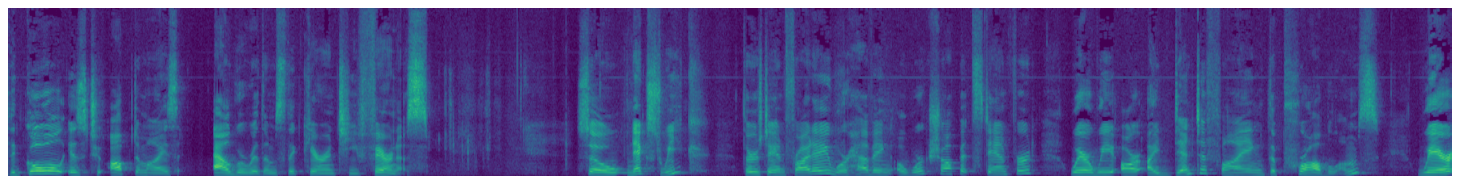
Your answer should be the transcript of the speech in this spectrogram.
the goal is to optimize algorithms that guarantee fairness. So next week, Thursday and Friday, we're having a workshop at Stanford where we are identifying the problems where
